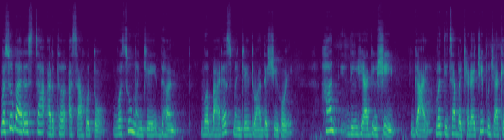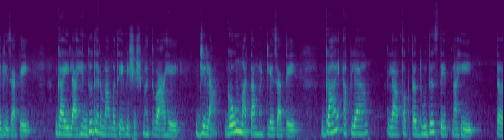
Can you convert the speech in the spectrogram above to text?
वसुबारसचा अर्थ असा होतो वसु म्हणजे धन व बारस म्हणजे द्वादशी होय. हा दिव या दिवशी गाय व तिचा बछड्याची पूजा केली जाते. गाईला हिंदू धर्मामध्ये विशेष महत्त्व आहे जिला गौमाता म्हटले जाते. गाय आपल्याला फक्त दूधच देत नाही तर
